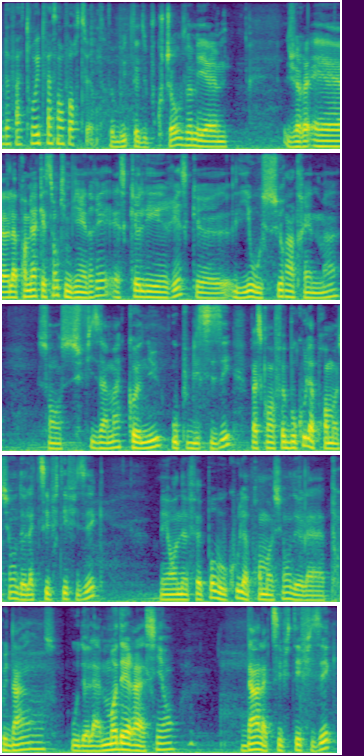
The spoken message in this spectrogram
de fa trouver de façon fortuite. Tu as dit beaucoup de choses, mais euh, euh, la première question qui me viendrait, est-ce que les risques liés au surentraînement sont suffisamment connus ou publicisés? Parce qu'on fait beaucoup la promotion de l'activité physique, mais on ne fait pas beaucoup la promotion de la prudence ou de la modération dans l'activité physique.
